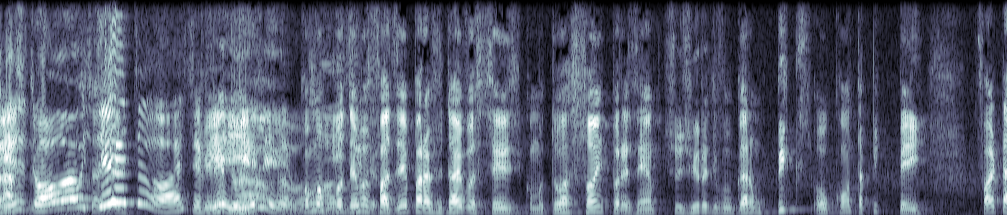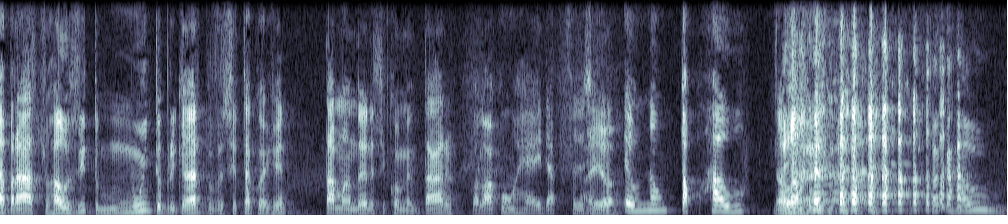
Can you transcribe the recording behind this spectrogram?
Raulzito, ô, Raulzito, ó, você vê Querido, ele? Raul- Como podemos fica- fazer para ajudar vocês, como doações, por exemplo? Sugiro divulgar um Pix ou conta PicPay. Forte abraço. Raulzito, muito obrigado por você estar com a gente, tá mandando esse comentário. Coloca um ré e dá pra fazer Aí, assim. ó. Eu não toco Raul. Olha lá. Toca Raul!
